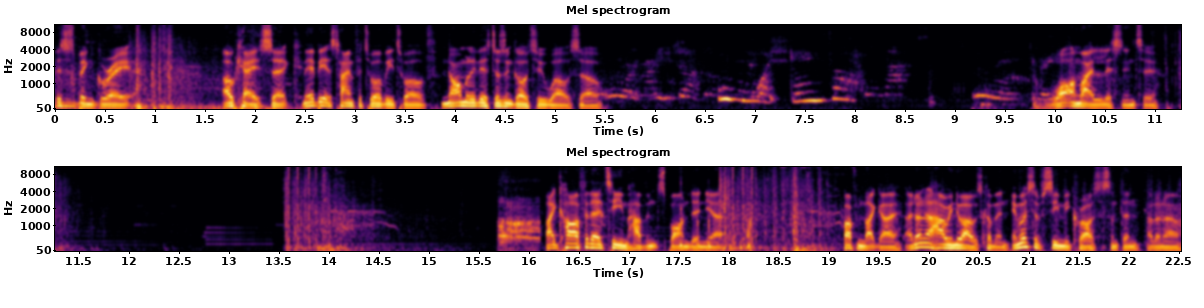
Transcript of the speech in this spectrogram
This has been great. Okay, sick. Maybe it's time for 12v12. Normally this doesn't go too well, so... Oh Gazer. What am I listening to? Like half of their team haven't spawned in yet. Apart from that guy. I don't know how he knew I was coming. He must have seen me cross or something. I don't know.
